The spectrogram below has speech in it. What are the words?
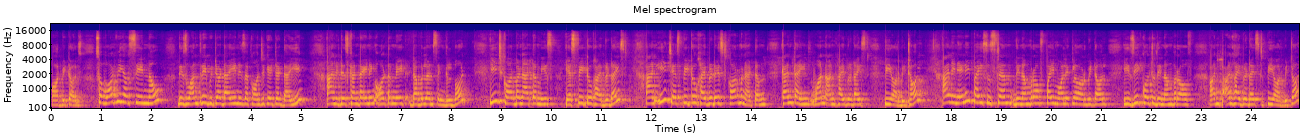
orbitals. So what we have seen now, this 1,3-butadiene is a conjugated diene and it is containing alternate double and single bond. Each carbon atom is sp2 hybridized and each sp2 hybridized carbon atom contains one unhybridized p orbital and in any pi system the number of pi molecular orbital is equal to the number of un unhybridized p orbital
